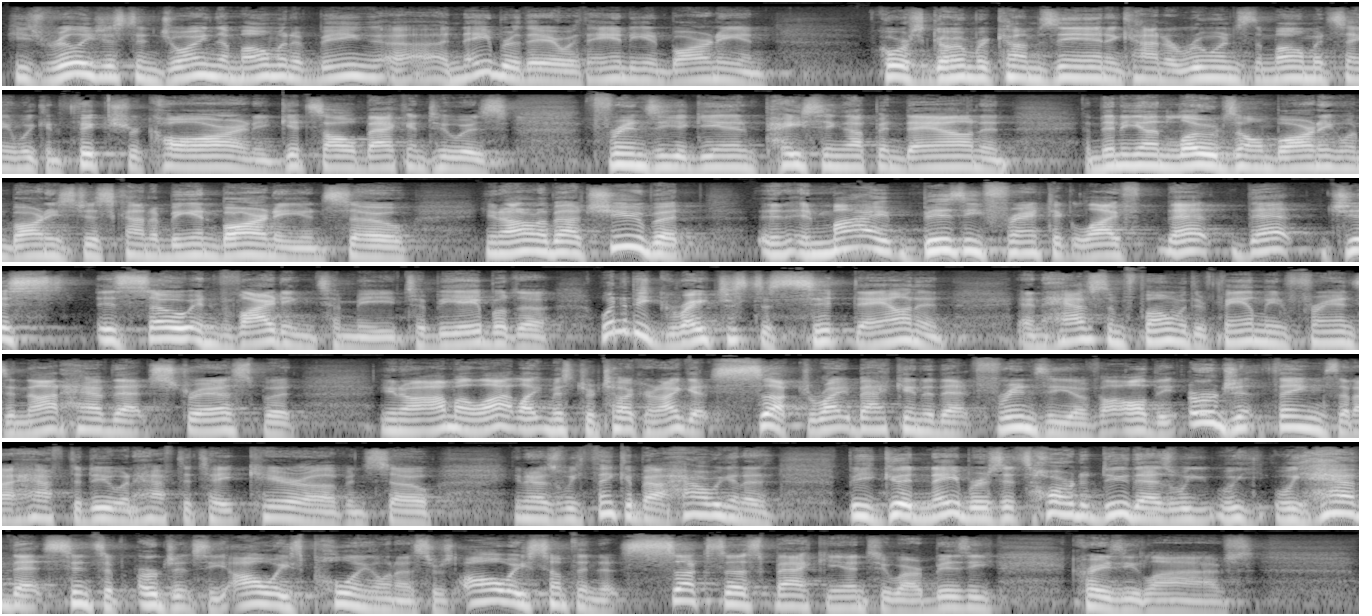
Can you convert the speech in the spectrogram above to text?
he's really just enjoying the moment of being a neighbor there with Andy and Barney. And of course, Gomer comes in and kind of ruins the moment, saying, We can fix your car. And he gets all back into his frenzy again, pacing up and down. And and then he unloads on Barney when Barney's just kind of being Barney. And so, you know, I don't know about you, but in, in my busy, frantic life, that, that just is so inviting to me to be able to, wouldn't it be great just to sit down and, and have some fun with your family and friends and not have that stress, but you know, I'm a lot like Mr. Tucker, and I get sucked right back into that frenzy of all the urgent things that I have to do and have to take care of. And so, you know, as we think about how are we going to be good neighbors, it's hard to do that as we, we, we have that sense of urgency always pulling on us. There's always something that sucks us back into our busy, crazy lives.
